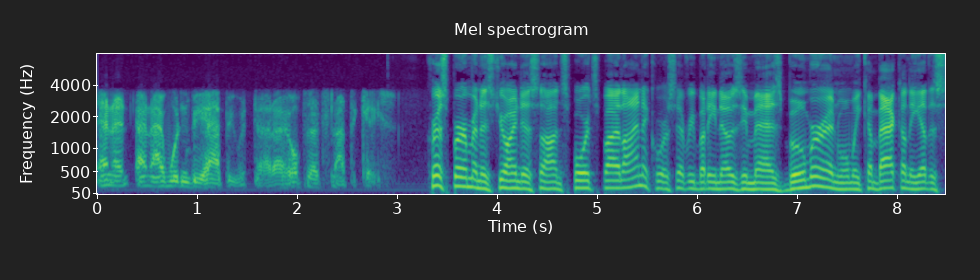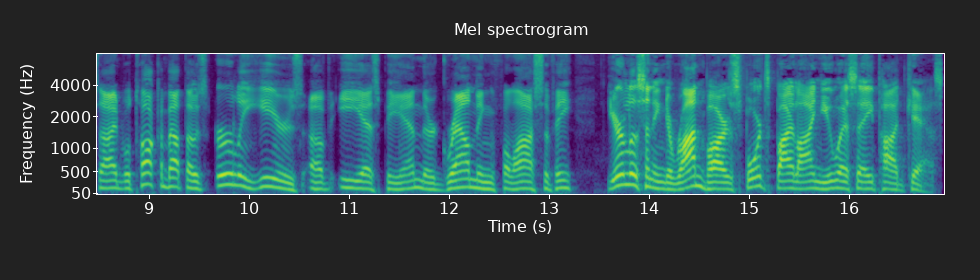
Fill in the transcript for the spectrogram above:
and I, and I wouldn't be happy with that. I hope that's not the case. Chris Berman has joined us on Sports Byline. Of course, everybody knows him as Boomer. And when we come back on the other side, we'll talk about those early years of ESPN, their grounding philosophy, you're listening to Ron Barr's Sports Byline USA podcast.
